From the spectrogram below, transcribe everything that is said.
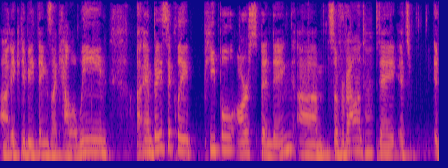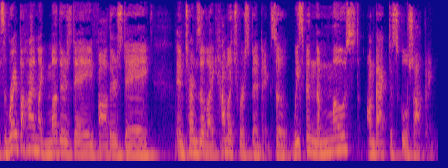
Uh, it could be things like Halloween. Uh, and basically people are spending. Um, so for Valentine's Day, it's, it's right behind like Mother's Day, Father's Day in terms of like how much we're spending. So we spend the most on back to school shopping.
